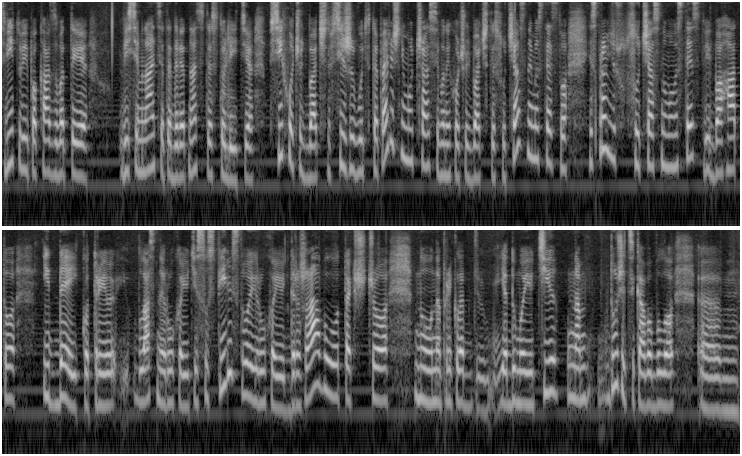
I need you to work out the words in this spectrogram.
світові показувати. 18-19 століття. Всі хочуть бачити, всі живуть в теперішньому часі, вони хочуть бачити сучасне мистецтво. І справді в сучасному мистецтві багато ідей, котрі власне рухають і суспільство, і рухають державу. Так що, ну, наприклад, я думаю, ті нам дуже цікаво було ем,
